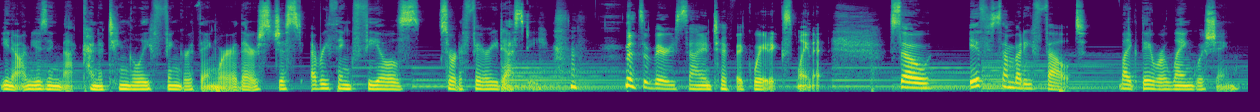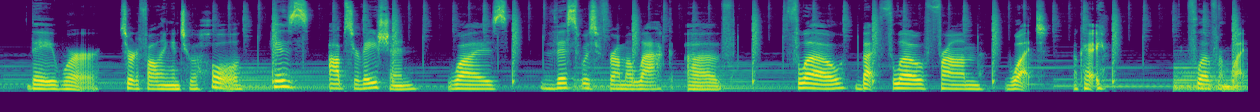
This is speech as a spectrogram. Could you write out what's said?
you know, I'm using that kind of tingly finger thing where there's just everything feels sort of fairy dusty. That's a very scientific way to explain it. So, if somebody felt like they were languishing, they were sort of falling into a hole, his observation was this was from a lack of flow, but flow from what? Okay. Flow from what?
